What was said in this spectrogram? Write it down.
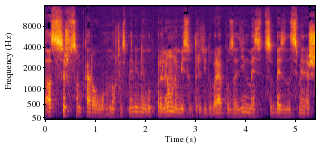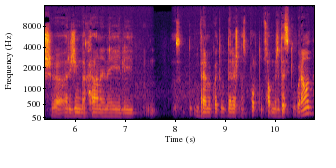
аз също съм карал нощни смени. Не, определено не ми се отрази добре, ако за един месец без да сменяш режим на хранене или време, което отделяш на спорт, отслабнеш 10 кг,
